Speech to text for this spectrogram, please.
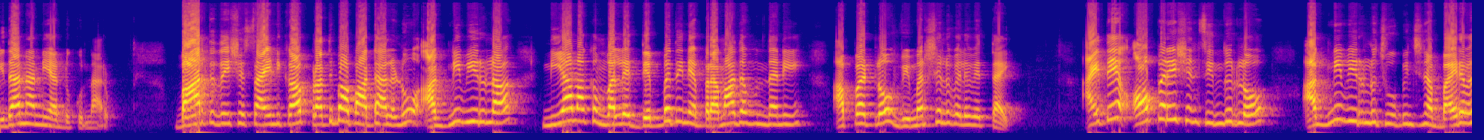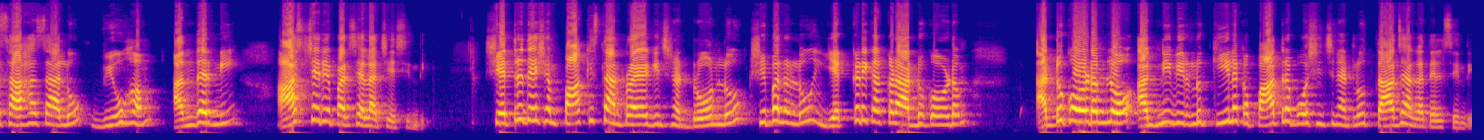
విధానాన్ని అడ్డుకున్నారు. భారతదేశ సైనిక ప్రతిభా పాఠాలను అగ్నివీరుల నియామకం వల్లే దెబ్బతినే ప్రమాదం ఉందని అప్పట్లో విమర్శలు వెలువెత్తాయి. అయితే ఆపరేషన్ సింధూర్లో అగ్నివీరులు చూపించిన భైరవ సాహసాలు వ్యూహం అందరినీ ఆశ్చర్యపరిచేలా చేసింది. శత్రుదేశం పాకిస్తాన్ ప్రయోగించిన డ్రోన్లు క్షిపణులు ఎక్కడికక్కడ అడ్డుకోవడం అడ్డుకోవడంలో అగ్నివీరులు కీలక పాత్ర పోషించినట్లు తాజాగా తెలిసింది.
